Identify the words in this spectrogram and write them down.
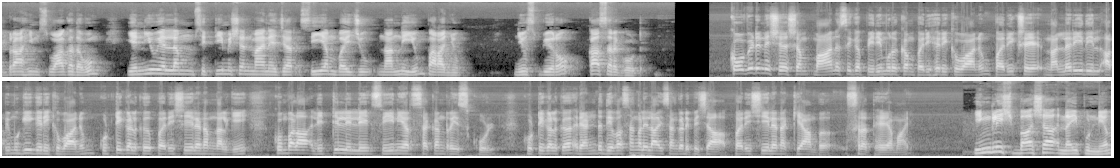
Ibrahim സ്വാഗതവും N U L M city mission manager C M Baiju നന്ദിയും പറഞ്ഞു. News bureau Kasaragod. കോവിഡിന് ശേഷം മാനസിക പിരിമുറുക്കം പരിഹരിക്കുവാനും പരീക്ഷയെ നല്ല രീതിയിൽ അഭിമുഖീകരിക്കുവാനും കുട്ടികൾക്ക് പരിശീലനം നൽകി Kumbla little Lily senior secondary school. കുട്ടികൾക്ക് രണ്ട് ദിവസങ്ങളിലായി സംഘടിപ്പിച്ച പരിശീലന ക്യാമ്പ് ശ്രദ്ധേയമായി. ഇംഗ്ലീഷ് ഭാഷാ നൈപുണ്യം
